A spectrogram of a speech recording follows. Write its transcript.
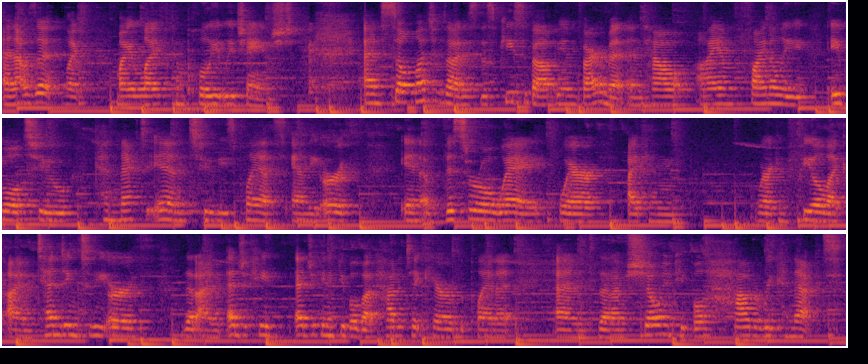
And that was it. Like, my life completely changed. And so much of that is this piece about the environment and how I am finally able to connect into these plants and the earth in a visceral way where I can where I can feel like I'm tending to the earth, that I'm educate, educating people about how to take care of the planet, and that I'm showing people how to reconnect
